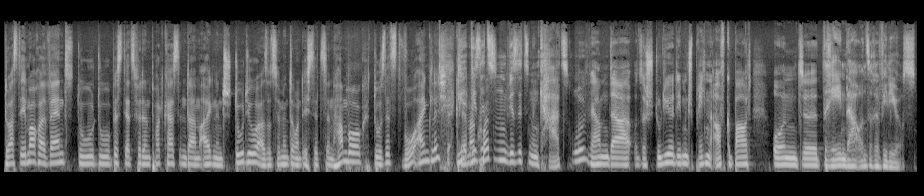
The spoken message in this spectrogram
Du hast eben auch erwähnt, du, du bist jetzt für den Podcast in deinem eigenen Studio, also zum Hintergrund, ich sitze in Hamburg. Du sitzt wo eigentlich? Erklär wir, mal wir kurz. Sitzen, wir sitzen in Karlsruhe. Wir haben da unser Studio dementsprechend aufgebaut und äh, drehen da unsere Videos.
